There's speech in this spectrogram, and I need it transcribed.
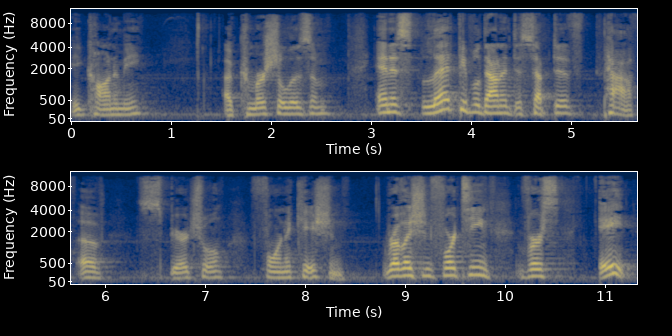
economy, of commercialism. And it's led people down a deceptive path of spiritual fornication. Revelation 14, verse 8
